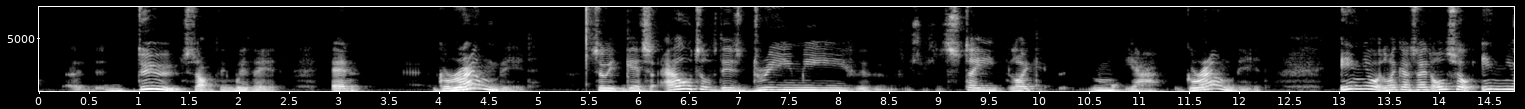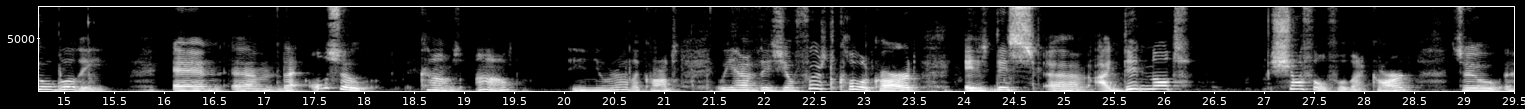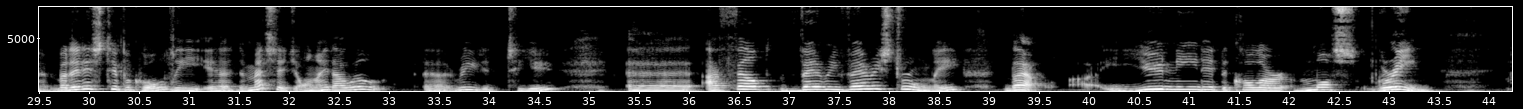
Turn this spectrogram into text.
do something with it and ground it so it gets out of this dreamy uh, state, like, yeah, grounded in your, like I said, also in your body. And um, that also comes up in your other cards. We have this, your first color card is this, uh, I did not shuffle for that card. So, uh, but it is typical. The uh, the message on it, I will uh, read it to you uh, I felt very, very strongly that you needed the color moss green.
